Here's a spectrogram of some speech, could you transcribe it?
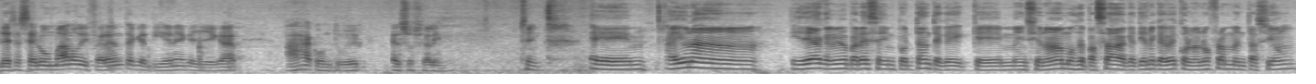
de ese ser humano diferente que tiene que llegar a construir el socialismo. Sí, eh, hay una idea que a mí me parece importante que, que mencionábamos de pasada, que tiene que ver con la no fragmentación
